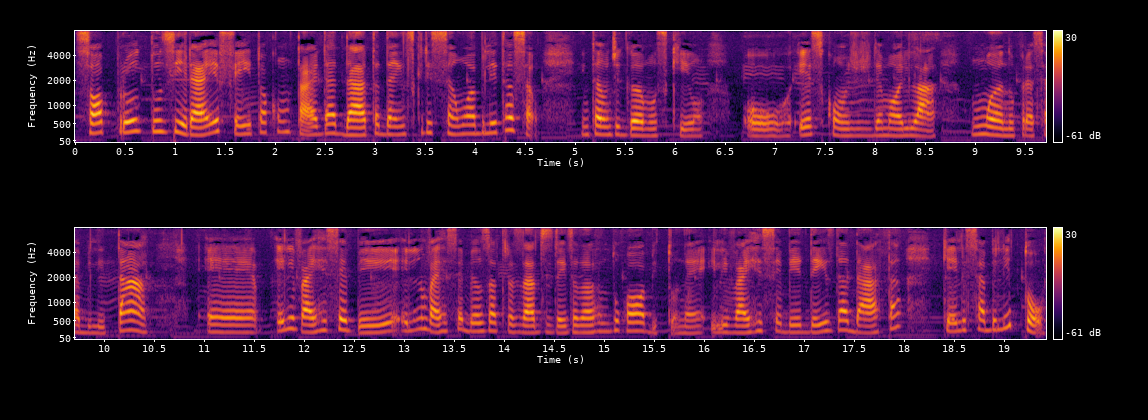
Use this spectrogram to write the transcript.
só produzirá efeito a contar da data da inscrição ou habilitação. Então, digamos que o, o ex-cônjuge demore lá um ano para se habilitar, é, ele vai receber, ele não vai receber os atrasados desde a data do óbito, né? Ele vai receber desde a data que ele se habilitou.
